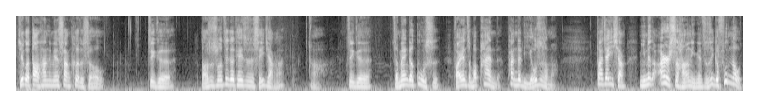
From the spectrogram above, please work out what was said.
结果到他那边上课的时候，这个老师说：“这个 case 是谁讲啊？啊，这个怎么样一个故事？法院怎么判的？判的理由是什么？”大家一想，你那个二十行里面只是一个 footnote，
